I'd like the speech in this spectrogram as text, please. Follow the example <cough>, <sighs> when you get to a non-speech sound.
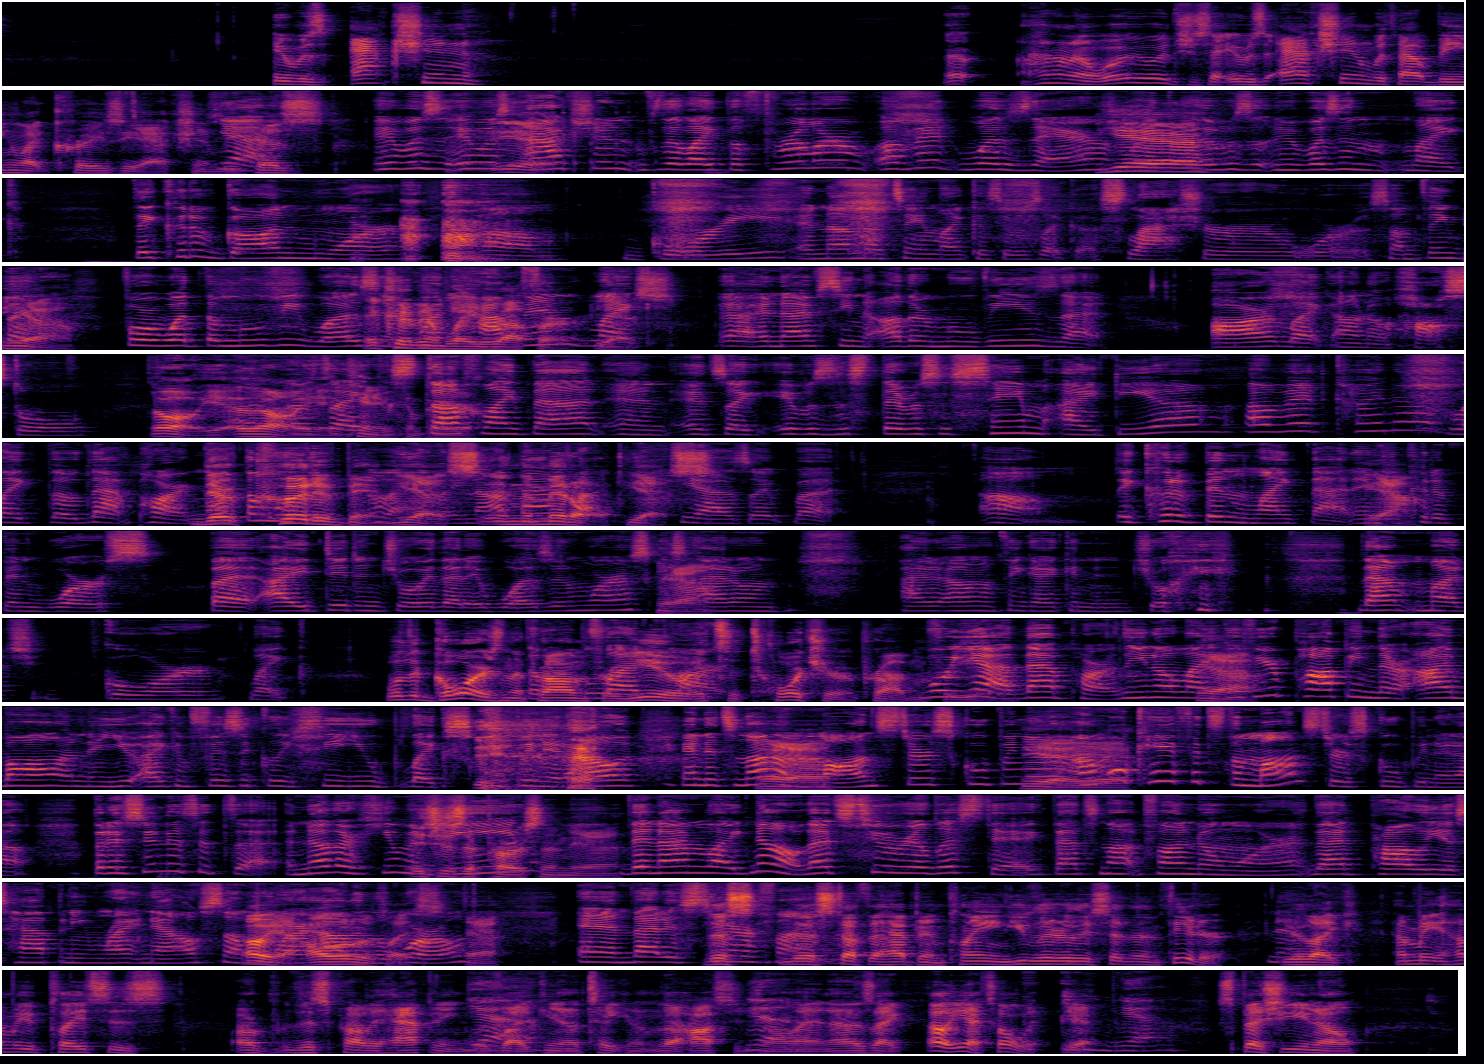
it was action uh, I don't know, what would you say? It was action without being like crazy action Yeah. because It was it was Yeah. action. The like the thriller of it was there. Like, Yeah. it was. It wasn't like they could have gone more <coughs> um gory. And I'm not saying like because it was like a slasher or something. But Yeah. for what the movie was, It could have been way rougher, Like, yes. and I've seen other movies that are like I don't know hostile oh yeah, oh yeah, it's you like can't even compare. stuff like that and it's like it was this there was the same idea of it kind of like the that part There the could have been, like- yes, like, in the middle, part. yes. yeah it's like but um it could have been like that and Yeah. it could have been worse but i did enjoy that it wasn't worse because Yeah. i don't I don't think i can enjoy <laughs> that much gore like Well, the gore isn't the, problem for you; part. it's a torture problem Well, for you. yeah, that part. You know, like Yeah. if you're popping their eyeball and you, I can physically see you like scooping it out, <laughs> and it's not Yeah. a monster scooping it. Yeah, I'm okay if it's the monster scooping it out, but as soon as it's a, another human, It's just a person, yeah. Then I'm like, no, that's too realistic. That's not fun no more. That probably is happening right now Oh somewhere yeah, all out over in the the place. world, Yeah. and that is terrifying. the stuff that happened in plane, you literally said that in the theater. You're like, how many how many places are this is probably happening Yeah. with like you know taking the hostage and all that? And I was like, oh yeah, totally, <clears throat> yeah. yeah. Especially you know,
